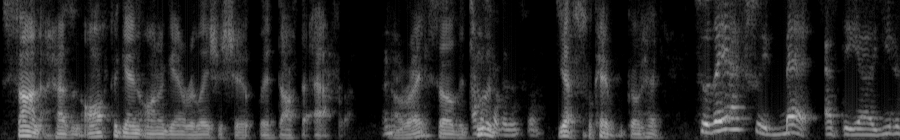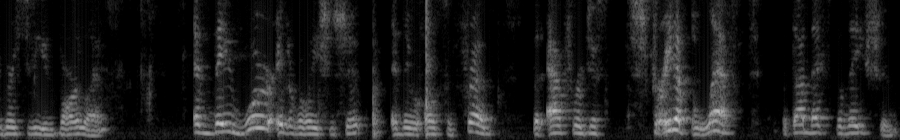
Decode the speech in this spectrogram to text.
sana has an off again on again relationship with dr Aphra Mhm. all right so the I'm two of, cover this one. yes okay go ahead So they actually met at the uh, University of Bar'leth, and they were in a relationship, and they were also friends. But Aphra just straight up left without an explanation,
